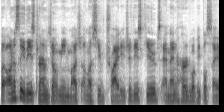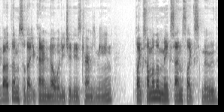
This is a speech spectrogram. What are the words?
But honestly, these terms don't mean much unless you've tried each of these cubes and then heard what people say about them so that you kind of know what each of these terms mean. Like some of them make sense, like smooth.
